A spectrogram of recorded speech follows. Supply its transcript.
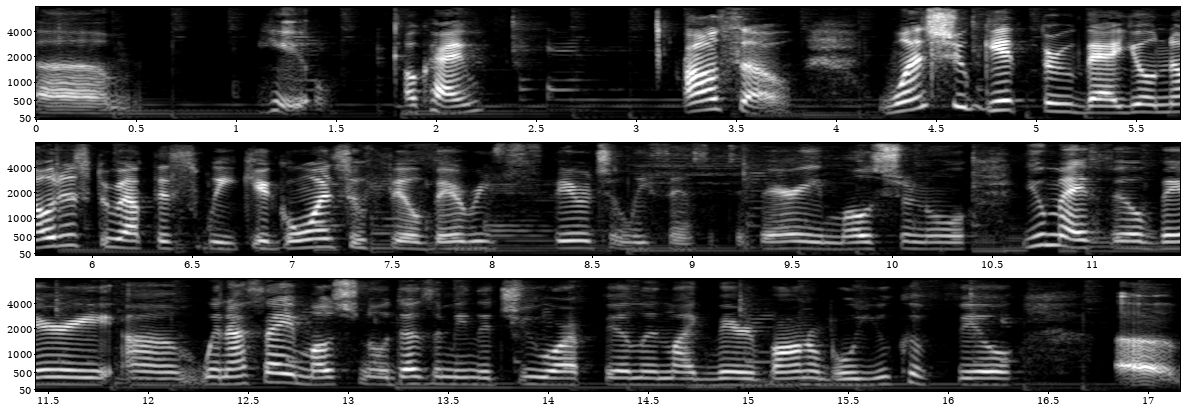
um, heal okay also once you get through that, you'll notice throughout this week, you're going to feel very spiritually sensitive, very emotional. You may feel very, um, when I say emotional, it doesn't mean that you are feeling like very vulnerable. You could feel uh,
